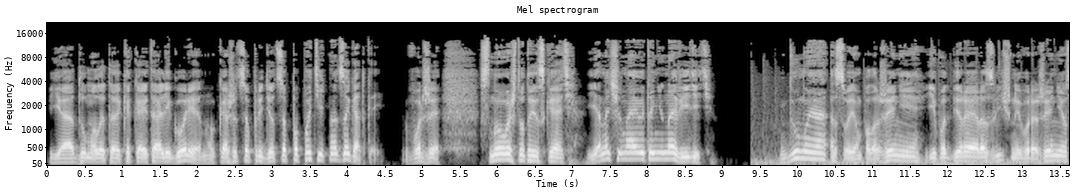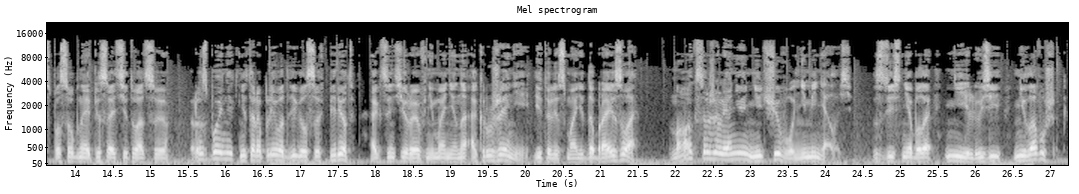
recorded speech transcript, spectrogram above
Я думал, это какая-то аллегория, но, кажется, придется попотеть над загадкой. Вот же, снова что-то искать. Я начинаю это ненавидеть. Думая о своем положении и подбирая различные выражения, способные описать ситуацию, разбойник неторопливо двигался вперед, акцентируя внимание на окружении и талисмане добра и зла. Но, к сожалению, ничего не менялось. Здесь не было ни иллюзий, ни ловушек.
